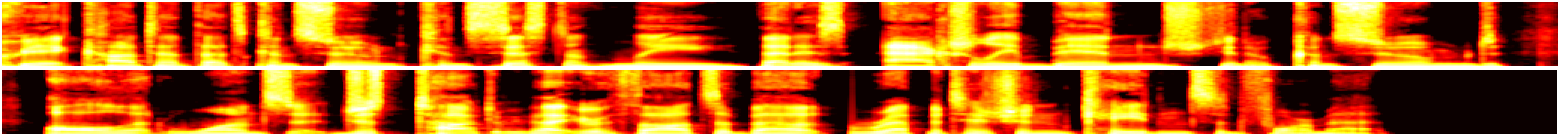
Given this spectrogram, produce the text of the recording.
create content that's consumed consistently, that is actually binged, you know, consumed all at once. Just talk to me about your thoughts about repetition, cadence, and format.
